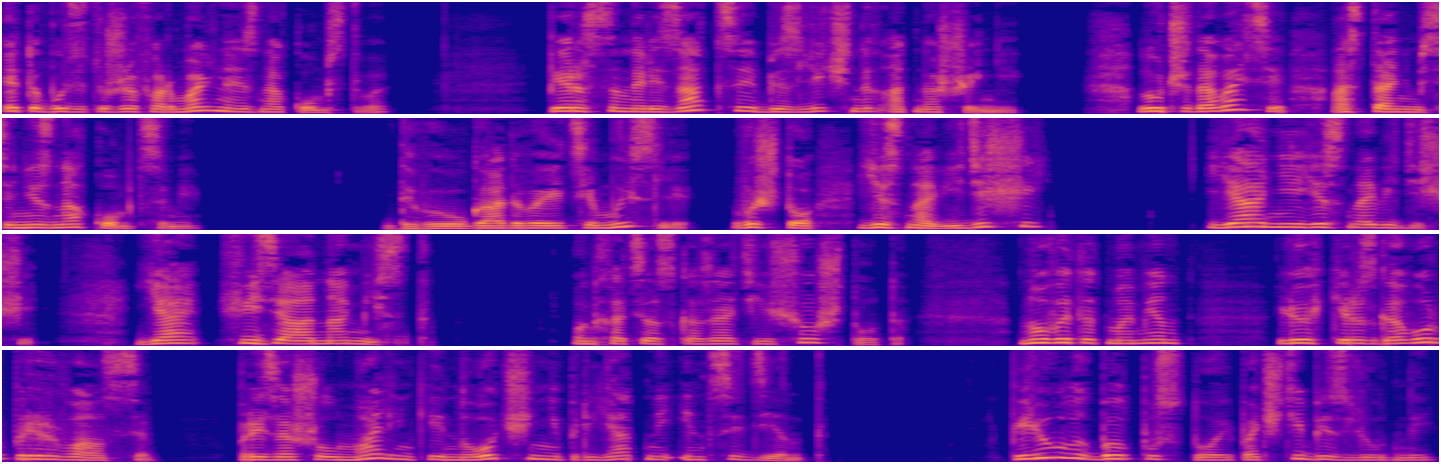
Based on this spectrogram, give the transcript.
Это будет уже формальное знакомство. Персонализация без личных отношений. Лучше давайте останемся незнакомцами». «Да вы угадываете мысли? Вы что, ясновидящий?» «Я не ясновидящий, я физиономист». Он хотел сказать еще что-то, но в этот момент легкий разговор прервался. Произошел маленький, но очень неприятный инцидент. Переулок был пустой, почти безлюдный.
